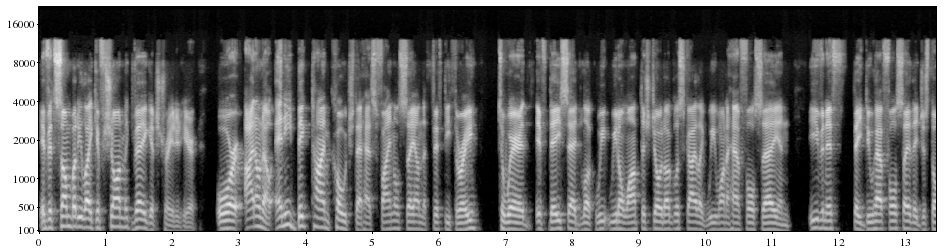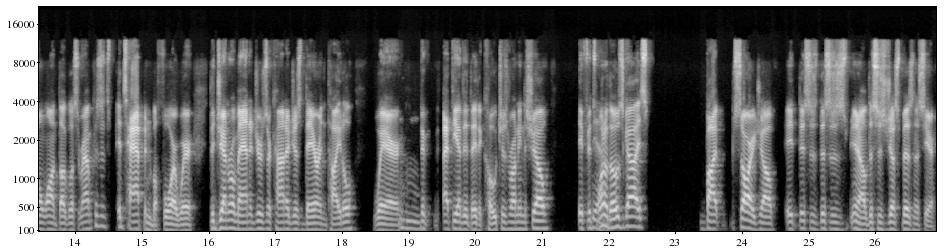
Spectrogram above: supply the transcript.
if it's somebody like if Sean McVay gets traded here, or I don't know, any big time coach that has final say on the 53, to where if they said, look, we, we don't want this Joe Douglas guy, like we want to have full say and even if they do have full say, they just don't want Douglas around because it's it's happened before where the general managers are kind of just there in title, where mm-hmm. the, at the end of the day the coach is running the show. If it's yeah. one of those guys, but sorry, Joe, it this is this is you know this is just business here.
